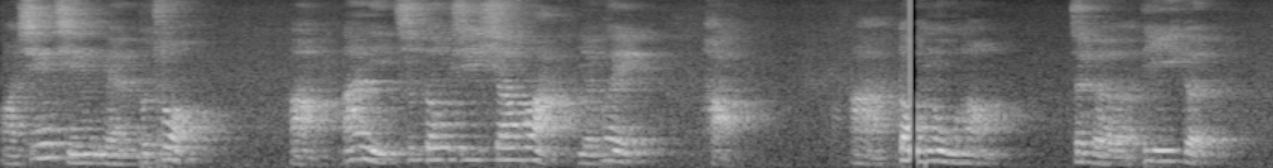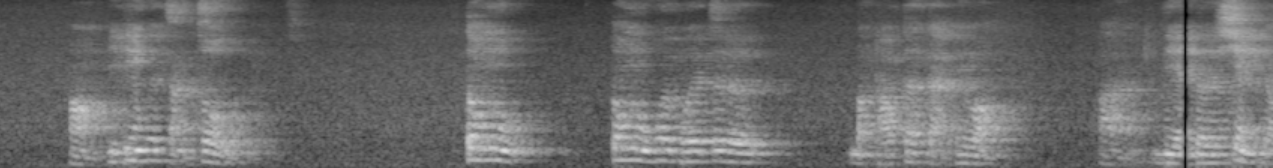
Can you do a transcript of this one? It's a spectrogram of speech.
啊，心情也不错，啊，啊，你吃东西消化也会好，啊，动怒哈，这个第一个，啊，一定会长皱纹。动怒，动怒会不会这个毛头疙瘩，对不？啊，脸的线条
